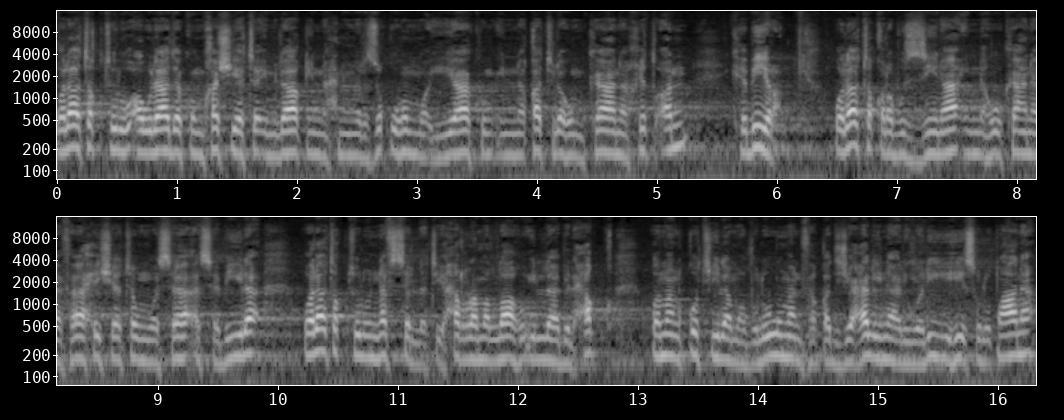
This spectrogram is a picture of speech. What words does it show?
ولا تقتلوا أولادكم خشية إملاق نحن نرزقهم وإياكم إن قتلهم كان خطأ كبيرا. ولا تقربوا الزنا إنه كان فاحشة وساء سبيلا. ولا تقتلوا النفس التي حرم الله إلا بالحق. ومن قتل مظلوما فقد جعلنا لوليه سلطانا.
